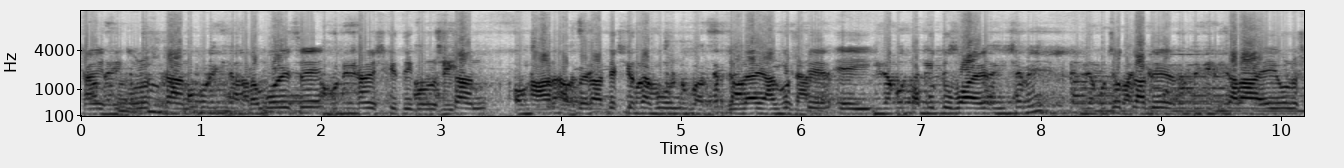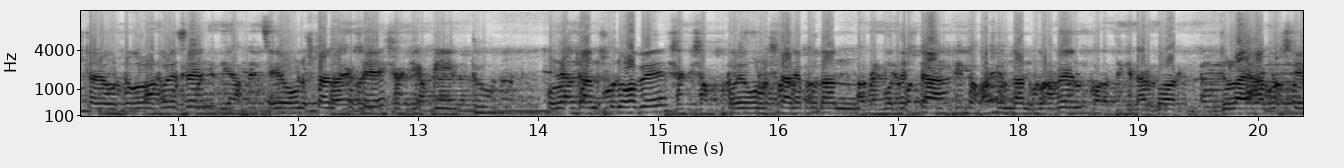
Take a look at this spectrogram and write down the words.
সাংস্কৃতিক অনুষ্ঠান আরম্ভ হয়েছে। সাংস্কৃতিক অনুষ্ঠান। আর আপনারা দেখতে থাকুন, জুলাই আগস্টের এই অকুতবয় যোদ্ধাদের যারা এই অনুষ্ঠানে অংশগ্রহণ করেছেন, এই অনুষ্ঠান শেষে একটি অনুষ্ঠান শুরু হবে। ওই অনুষ্ঠানে প্রধান উপদেষ্টা অনুসন্ধান করবেন। তারপর জুলাই আগস্টে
